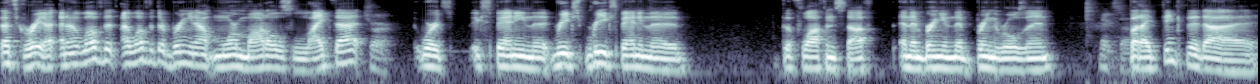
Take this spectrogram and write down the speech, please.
That's great, and I love that. I love that they're bringing out more models like that, sure. where it's expanding the re expanding the the fluff and stuff, and then bringing the bring the rules in. Makes sense. But I think that uh,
